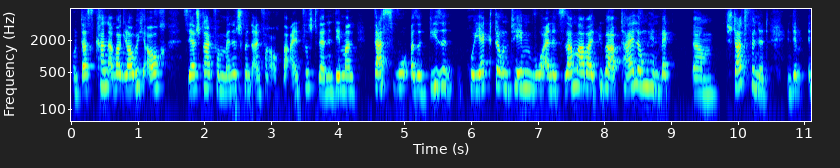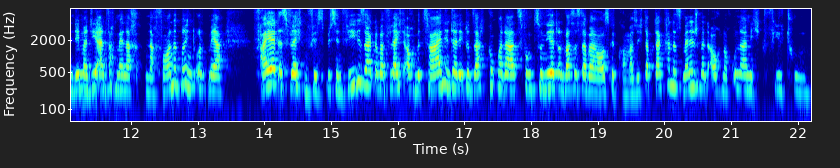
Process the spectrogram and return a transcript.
Und das kann aber, glaube ich, auch sehr stark vom Management einfach auch beeinflusst werden, indem man das, wo, also diese Projekte und Themen, wo eine Zusammenarbeit über Abteilungen hinweg ähm, stattfindet, indem, indem man die einfach mehr nach, nach vorne bringt und mehr feiert, ist vielleicht ein bisschen viel gesagt, aber vielleicht auch mit Zahlen hinterlegt und sagt, guck mal, da hat es funktioniert und was ist dabei rausgekommen. Also ich glaube, da kann das Management auch noch unheimlich viel tun.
